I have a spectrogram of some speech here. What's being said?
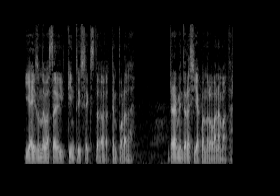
y ahí es donde va a estar el quinto y sexta temporada. Realmente ahora sí ya cuando lo van a matar.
